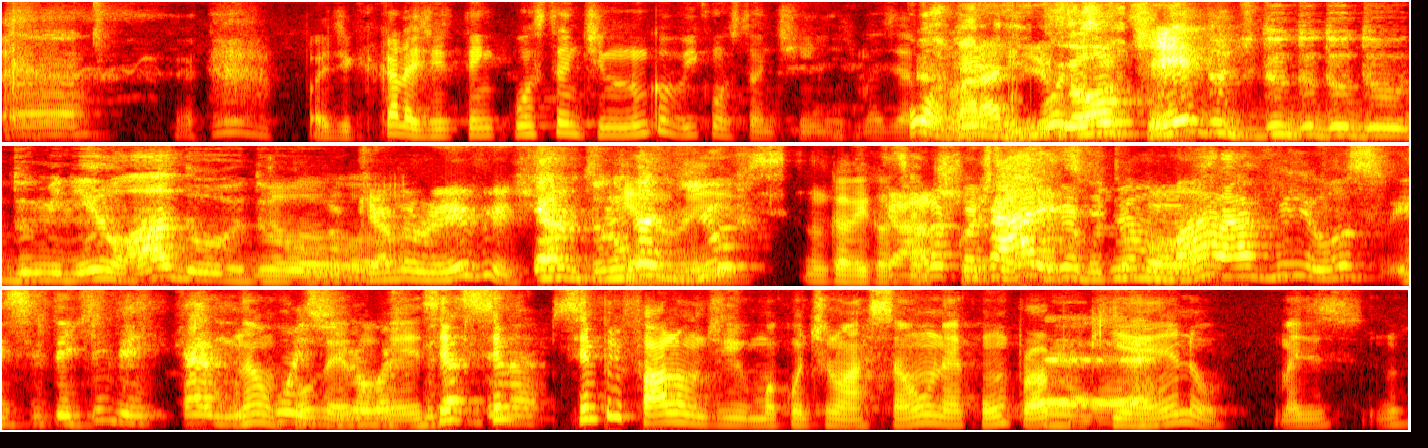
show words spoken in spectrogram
é. Pode Cara, a gente tem Constantino, nunca vi Constantino, mas era. Pô, maravilhoso. O quê? Do, do, do, do, do- menino lá do. Do do... Keanu Reeves. Keanu, tu nunca Keanu viu? Reeves. Nunca vi Cara, Constantino. Constantino- Cara, é esse muito filme bom. é maravilhoso. Esse tem que ver. Cara, muito Não, bom vou ver, vou ver. Sempre, sempre, sempre falam de uma continuação, né, com o próprio É. Keanu, mas nu-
